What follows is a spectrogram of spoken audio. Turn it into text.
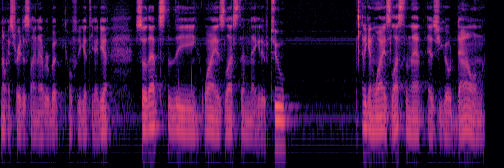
Not my straightest line ever, but hopefully you get the idea. So that's the y is less than negative 2. And again, y is less than that as you go down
